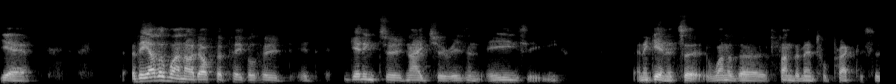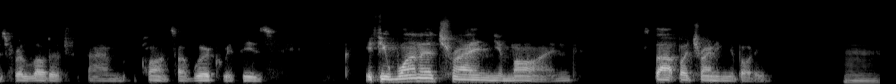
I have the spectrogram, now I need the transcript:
yeah. The other one I'd offer people who getting to nature isn't easy. And again, it's a, one of the fundamental practices for a lot of um, clients I work with is if you want to train your mind, start by training your body. Mm.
